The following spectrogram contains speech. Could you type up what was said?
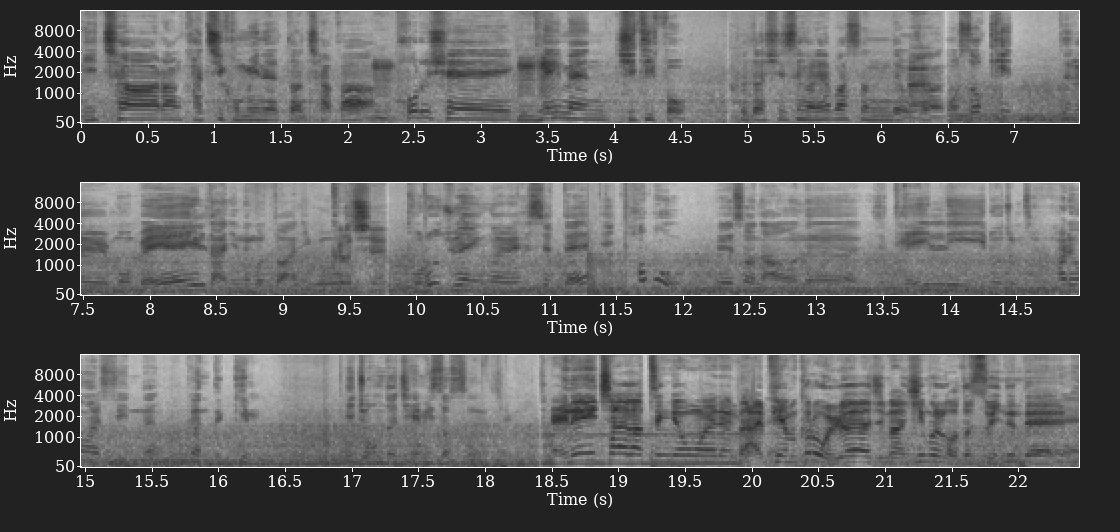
이 차랑 같이 고민했던 차가 음. 포르쉐 음흠. 케이맨 GT4 둘 다 시승을 해봤었는데 우선 네. 뭐 서킷을 뭐 매일 다니는 것도 아니고 그렇지. 도로 주행을 했을 때 이 터보에서 나오는 이제 데일리로 좀 활용할 수 있는 그런 느낌 이 조금 더 재밌었어요 제가 NHR 같은 경우에는 네, RPM을 끌어올려야지만 힘을 얻을 수 있는데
